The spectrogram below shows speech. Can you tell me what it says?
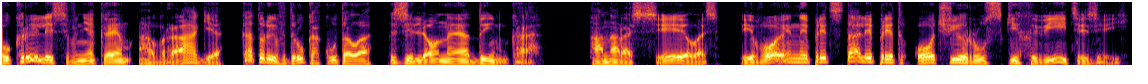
укрылись в некоем овраге, который вдруг окутала зеленая дымка. Она рассеялась, и воины предстали пред очи русских витязей.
